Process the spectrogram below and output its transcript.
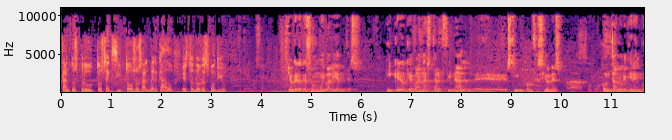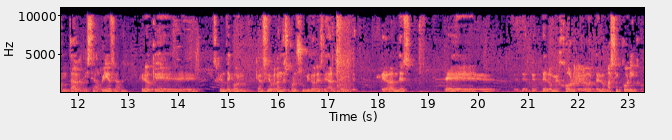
tantos productos exitosos al mercado? Esto nos respondió. Yo creo que son muy valientes y creo que van hasta el final eh, sin concesiones para contar lo que quieren contar y se arriesgan. Creo que es gente con, que han sido grandes consumidores de arte y de, grandes eh, de, de- de lo mejor, de lo, de lo más icónico.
